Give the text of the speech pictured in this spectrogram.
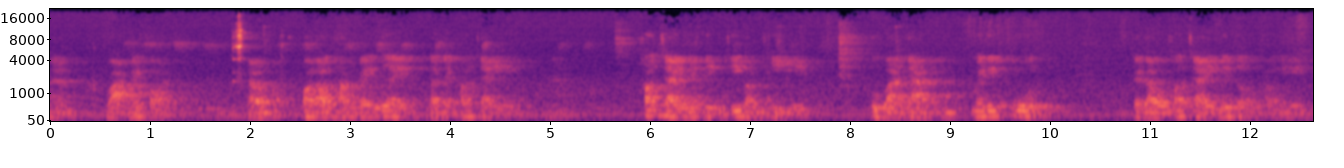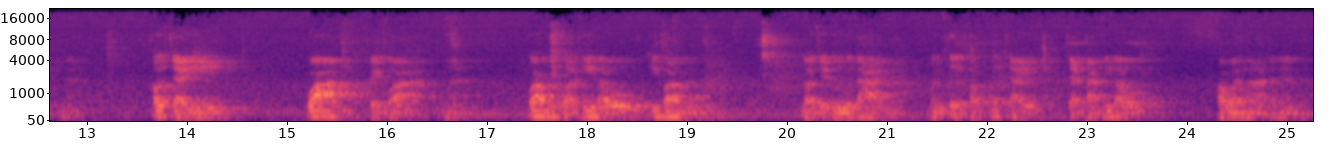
นวางไว้ก่อนแล้วพอเราทำไปเรื่อยเราจะเข้าใจเข้าใจในสิ่งที่บางทีครูบาอาจารย์ไม่ได้พูด แต่เราเข้าใจด้วยตัวของเราเองนะเข้าใจกว้างไปกว่านะ ว้างกว่าที่เราคิดว่ามันเราจะรู้ได้ มันเกิดความเข้าใจจากการที่เราภาวนาเนั้นนะ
